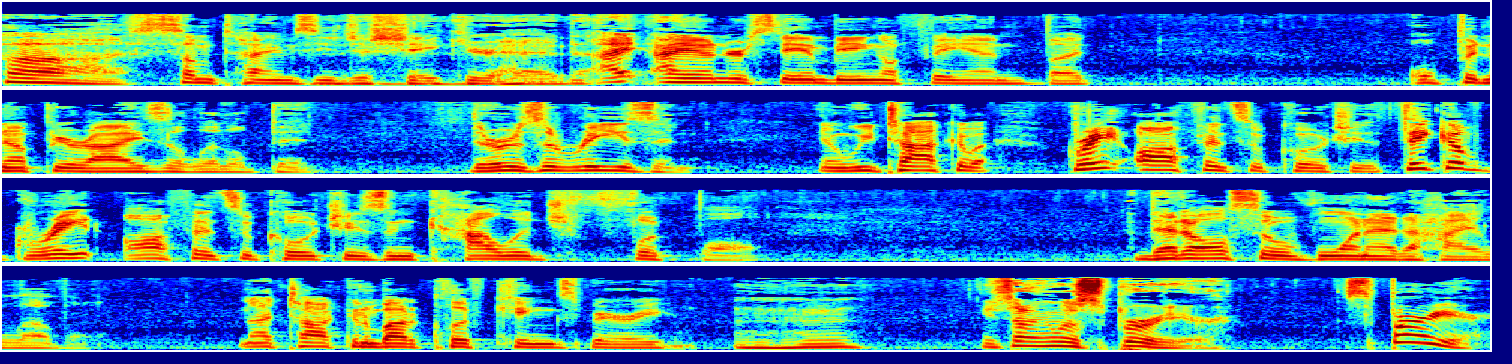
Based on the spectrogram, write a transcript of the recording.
Ah, sometimes you just shake your head. I, I understand being a fan, but open up your eyes a little bit. There is a reason. And we talk about great offensive coaches. Think of great offensive coaches in college football that also have won at a high level. Not talking about Kliff Kingsbury. Mm-hmm. You're talking about Spurrier. Spurrier.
